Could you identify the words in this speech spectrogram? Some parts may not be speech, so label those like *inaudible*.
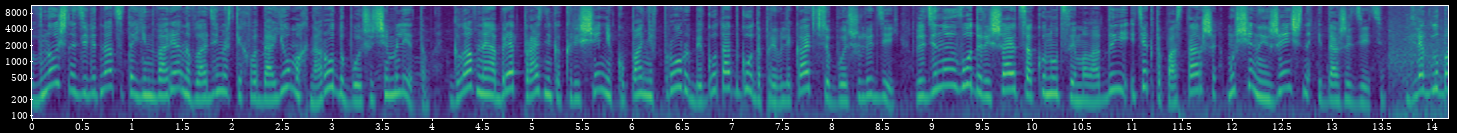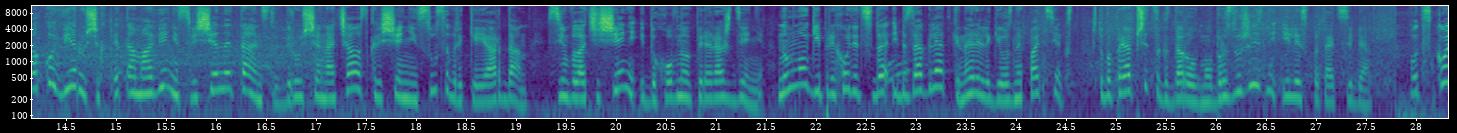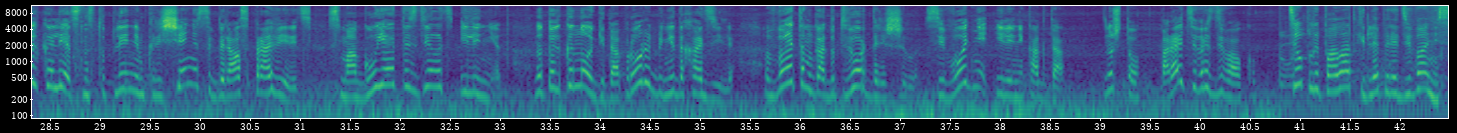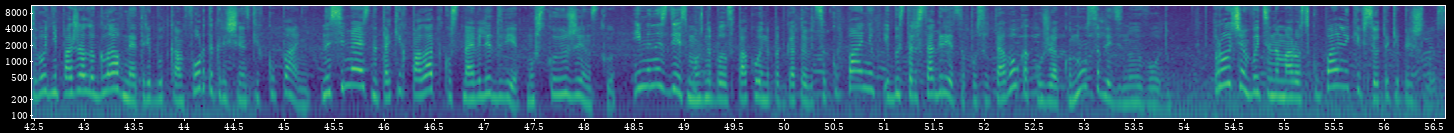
В ночь на 19 января на Владимирских водоемах народу больше, чем летом. Главный обряд праздника крещения купания в проруби год от года привлекает все больше людей. В ледяную воду решаются окунуться и молодые, и те, кто постарше, мужчины и женщины, и даже дети. Для глубоко верующих это омовение – священное таинство, берущее начало с крещения Иисуса в реке Иордан, символ очищения и духовного перерождения. Но многие приходят сюда и без оглядки на религиозный подтекст, чтобы приобщиться к здоровому образу жизни или испытать себя. Вот сколько лет с наступлением крещения собирался проверить, смогу я это сделать или нет. Но только ноги до проруби не доходили. В этом году твердо решила – сегодня или никогда. Ну что, пора идти в раздевалку. Теплые палатки для переодевания сегодня, пожалуй, главный атрибут комфорта крещенских купаний. На Семяйс на таких палаток установили две – мужскую и женскую. Именно здесь можно было спокойно подготовиться к купанию и быстро согреться после того, как уже окунулся в ледяную воду. Впрочем, выйти на мороз в купальнике все-таки пришлось.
